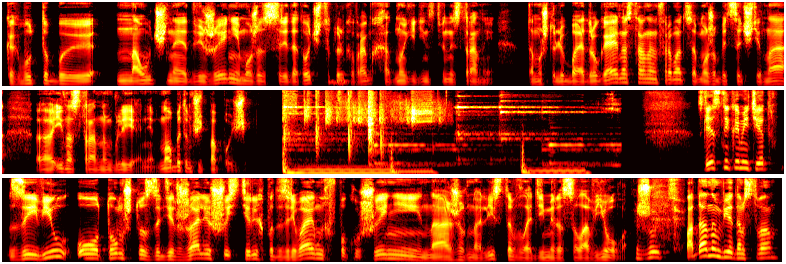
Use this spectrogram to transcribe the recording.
как будто бы научное движение может сосредоточиться только в рамках одной единственной страны, потому что любая другая иностранная информация может быть сочтена э, иностранным влиянием. Но об этом чуть попозже. Следственный комитет заявил о том, что задержали шестерых подозреваемых в покушении на журналиста Владимира Соловьева. Жуть. По данным ведомства,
